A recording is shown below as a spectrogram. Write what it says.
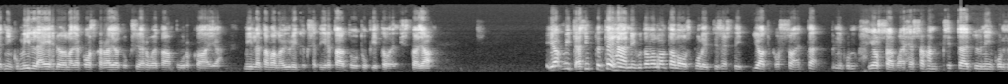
että niin kuin millä ehdoilla ja koska rajoituksia ruvetaan purkaa ja millä tavalla yritykset irtaantuu tukitoimista ja, ja mitä sitten tehdään niin kuin tavallaan talouspoliittisesti jatkossa, että niin kuin jossain vaiheessahan sitten täytyy niin kuin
